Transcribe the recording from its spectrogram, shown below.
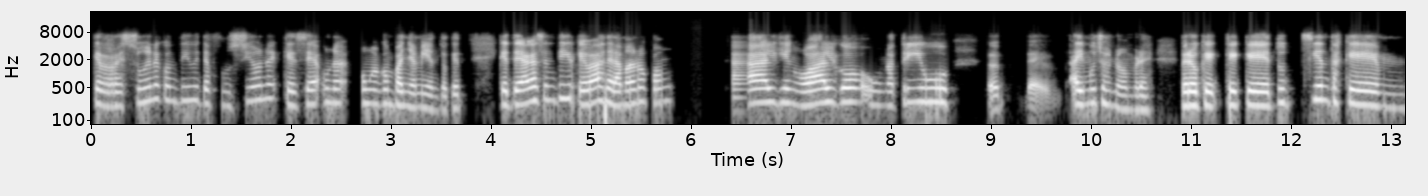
que resuene contigo y te funcione, que sea una, un acompañamiento, que, que, te haga sentir que vas de la mano con alguien o algo, una tribu, eh, eh, hay muchos nombres, pero que, que, que tú sientas que,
